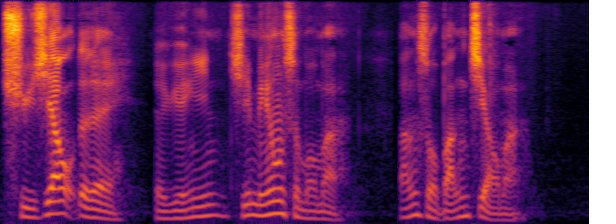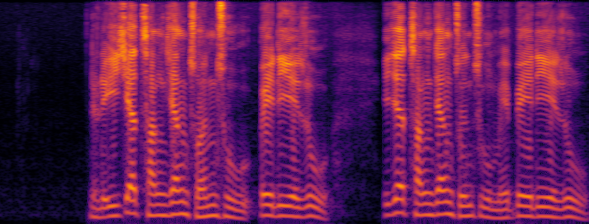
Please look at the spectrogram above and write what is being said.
取消，对不对？的原因其实没有什么嘛，绑手绑脚嘛。你的一家长江存储被列入，一家长江存储没被列入，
